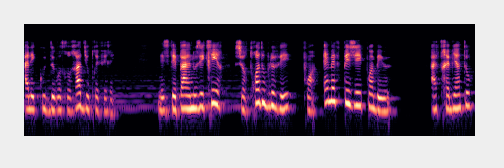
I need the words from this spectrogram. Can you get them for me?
à l'écoute de votre radio préférée. N'hésitez pas à nous écrire sur www.mfpg.be. À très bientôt.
